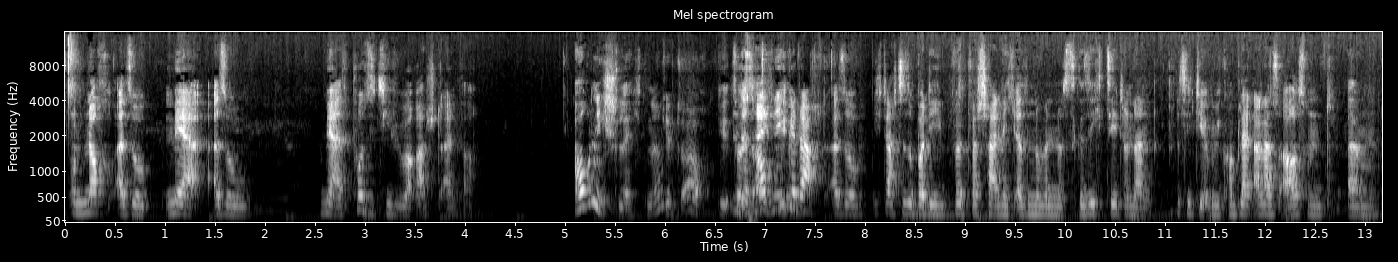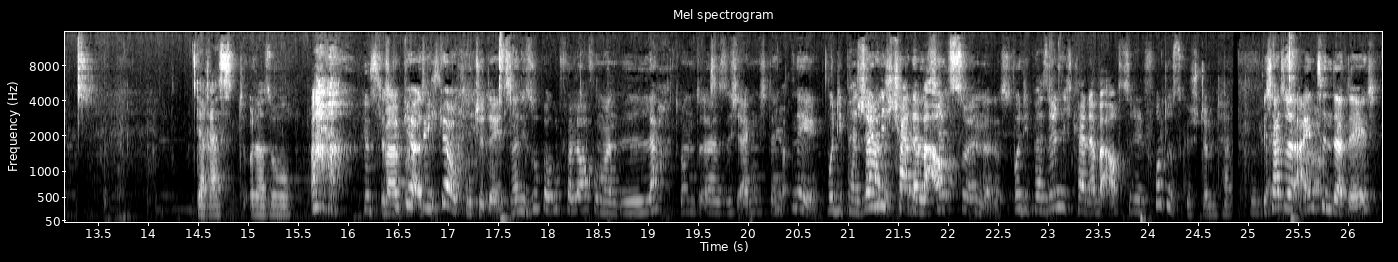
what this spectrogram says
und noch, also mehr, also mehr als positiv überrascht einfach. Auch nicht schlecht, ne? Gibt auch. Soll's das hätte auch ich nicht geben. gedacht. Also ich dachte so, die wird wahrscheinlich, also nur wenn du das Gesicht siehst und dann sieht die irgendwie komplett anders aus und ähm, der Rest oder so. es Es gibt, ja, es gibt ja auch gute Dates, ne, die super gut verlaufen, wo man lacht und äh, sich eigentlich denkt, nee. wo die Persönlichkeit schade, aber auch zu Ende ist. wo die Persönlichkeit aber auch zu den Fotos gestimmt hat. Ich hatte ein Tinder-Date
